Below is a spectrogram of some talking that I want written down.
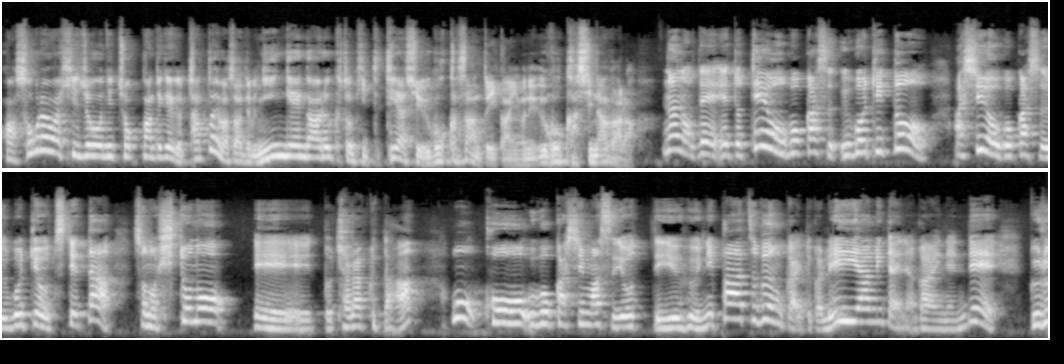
あ、それは非常に直感的だけど、例えばさ、でも人間が歩くときって手足動かさんといかんよね。動かしながら。なので、えっと、手を動かす動きと足を動かす動きをつけた、その人の、えーっと、キャラクターをこう動かしますよっていう風に、パーツ分解とかレイヤーみたいな概念で、グル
